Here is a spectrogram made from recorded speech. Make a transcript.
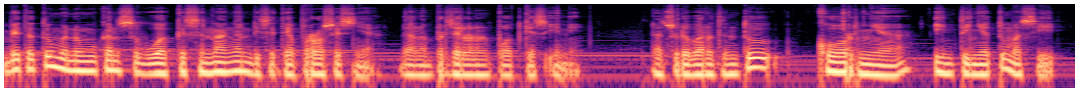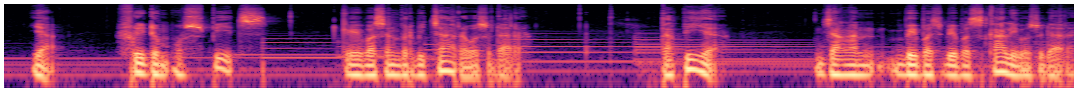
beta tuh menemukan sebuah kesenangan di setiap prosesnya dalam perjalanan podcast ini. Dan sudah barang tentu core-nya, intinya tuh masih ya freedom of speech kebebasan berbicara, Bapak Saudara. Tapi ya, jangan bebas-bebas sekali, Bapak Saudara.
